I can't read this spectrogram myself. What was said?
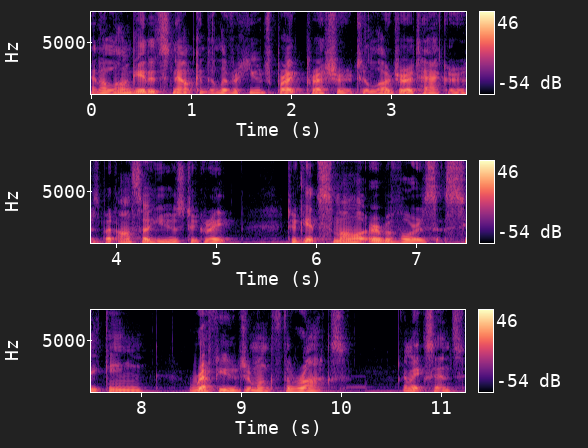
An elongated snout can deliver huge bright pressure to larger attackers, but also used to great to get small herbivores seeking refuge amongst the rocks. That makes sense.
